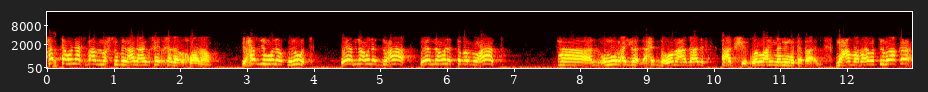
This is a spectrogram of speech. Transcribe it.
حتى هناك بعض المحسوبين على الخير خذل إخوانهم. يحرمون القنوت ويمنعون الدعاء ويمنعون التبرعات. الأمور أيها الأحبة ومع ذلك فأبشر. والله إنني متفائل. مع مرارة الواقع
